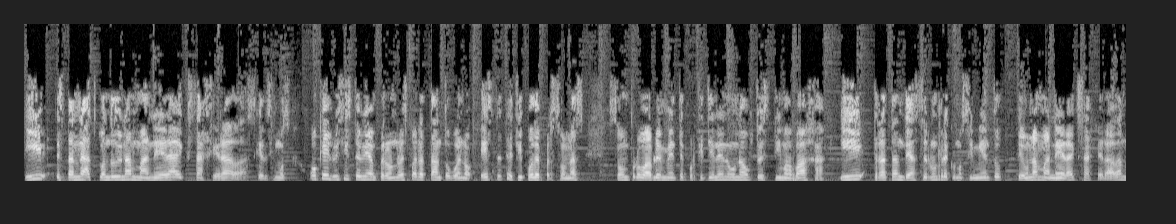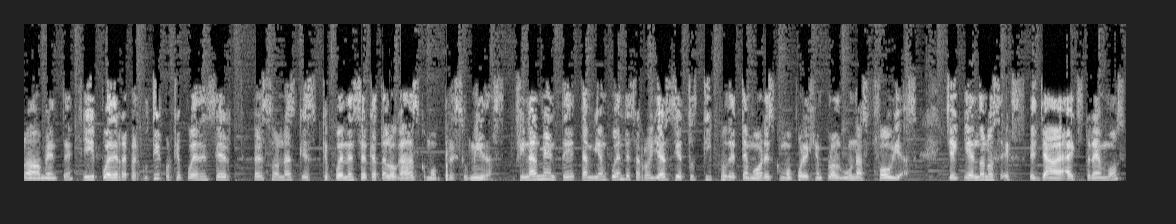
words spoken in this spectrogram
y están actuando de una manera exagerada. Es que decimos, ok, lo hiciste bien, pero no es para tanto. Bueno, este, tipo de personas son probablemente porque tienen una autoestima baja y tratan de hacer un reconocimiento de una manera exagerada nuevamente y puede repercutir porque pueden ser personas que, que pueden ser catalogadas como presumidas. Finalmente, también pueden desarrollar ciertos tipos de temores como por ejemplo algunas fobias, yéndonos ya a extremos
